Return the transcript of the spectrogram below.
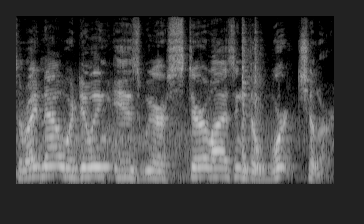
So right now what we're doing is we are sterilizing the wort chiller.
